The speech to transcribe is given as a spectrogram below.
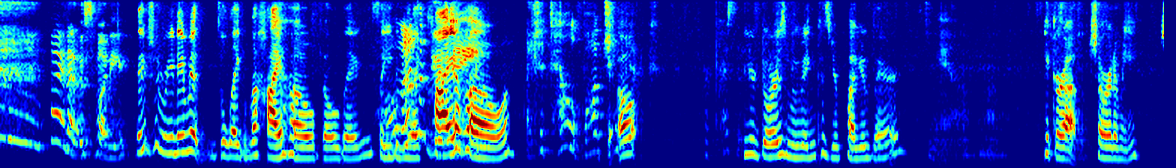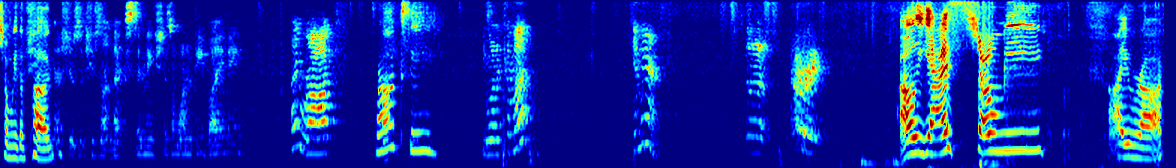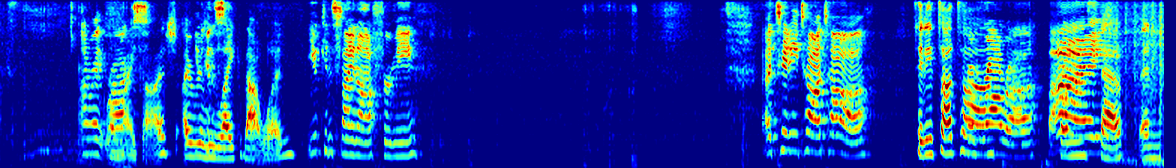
I thought it was funny. They should rename it like the Hi Ho building. So you Oh, could be like, Hi Ho. I should tell Bob Chapek, Oh. our president. Your door's moving because your pug is there. Yeah. Pick her up. Show her to me. Show me the she- pug. no, she's, she's not next to me. She doesn't want to be by me. Hi, Rock. Roxy. You want to come up? Come here. Uh, all right. Oh, yes. Show me. Hi, rocks. All right, rocks. Oh my gosh. I You really can like that one. You can sign off for me. A titty ta ta Titty ta from ta Rara. from Bye. Steph and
